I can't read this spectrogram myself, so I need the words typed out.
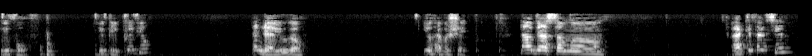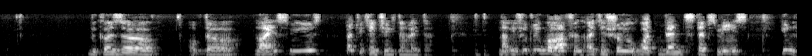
Revolve. You click Preview, and there you go. You have a shape. Now there are some uh, artifacts here, because uh, of the lines we used, but we can change them later. Now, if you click more options, I can show you what blend steps means. You,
